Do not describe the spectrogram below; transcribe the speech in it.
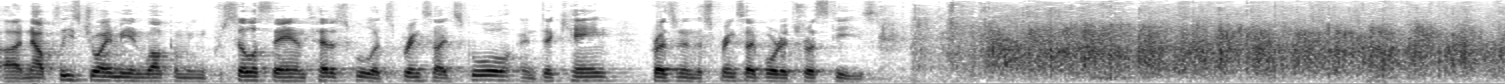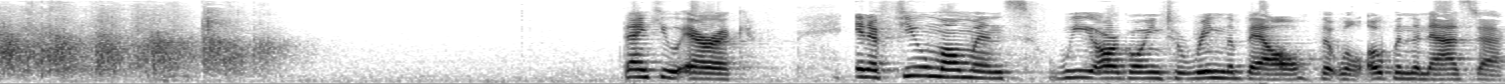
Uh, now please join me in welcoming Priscilla Sands, head of school at Springside School, and Dick Hayne, president of the Springside Board of Trustees. Thank you, Eric. In a few moments, we are going to ring the bell that will open the NASDAQ.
